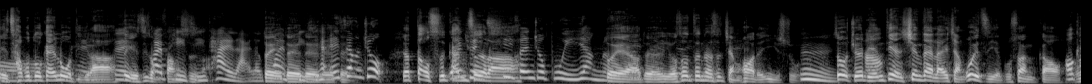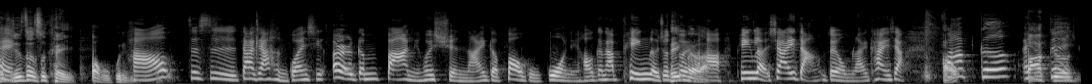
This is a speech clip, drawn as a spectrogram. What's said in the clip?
也差不多该落底啦，这也是一种方式。快否极泰来了，对对对，哎，这样就要倒吃甘蔗啦，气氛就不一样了。对啊，对，有时候真的是讲话的艺术。嗯，所以我觉得联电现在来讲位置也不算高，OK，其实这是可以抱股过年。好，这是大家很关心二跟。八，你会选哪一个抱股过年？好，跟他拼了就对了哈，拼了。下一档，对，我们来看一下发哥。发哥，因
